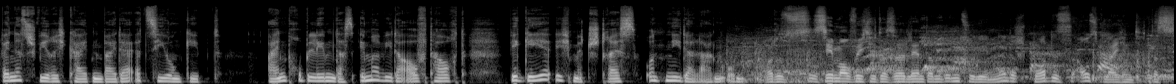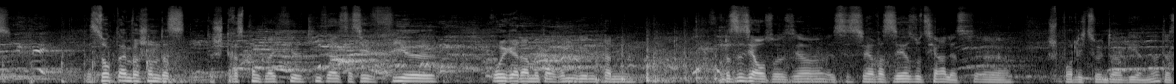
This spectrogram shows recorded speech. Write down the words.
wenn es Schwierigkeiten bei der Erziehung gibt. Ein Problem, das immer wieder auftaucht, wie gehe ich mit Stress und Niederlagen um? Das ist eben auch wichtig, dass er lernt, damit umzugehen. Ne? Der Sport ist ausgleichend. Das das sorgt einfach schon, dass der Stresspunkt gleich viel tiefer ist, dass sie viel ruhiger damit auch umgehen können. Und das ist ja auch so. Es ist ja, es ist ja was sehr Soziales, äh, sportlich zu interagieren. Ne? Das,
